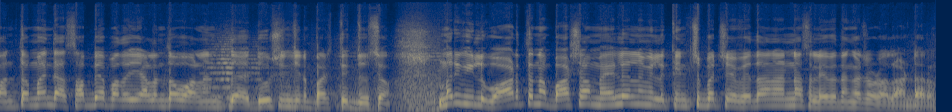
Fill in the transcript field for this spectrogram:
కొంతమంది అసభ్య పదజాలంతో వాళ్ళని దూషించిన పరిస్థితి చూసాం. మరి వీళ్ళు వాడుతున్న భాష మహిళలను వీళ్ళు కించపరిచే విధానాన్ని అసలు ఏ విధంగా చూడాలంటారు?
